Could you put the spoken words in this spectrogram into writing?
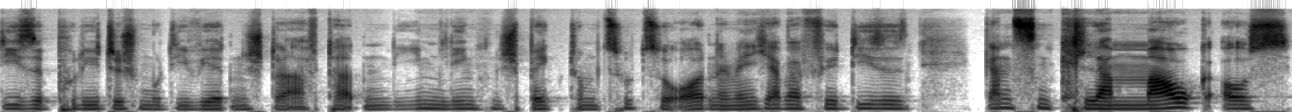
diese politisch motivierten Straftaten, die im linken Spektrum zuzuordnen. Wenn ich aber für diese ganzen Klamauk aus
